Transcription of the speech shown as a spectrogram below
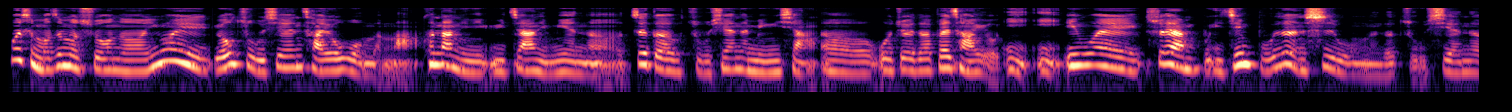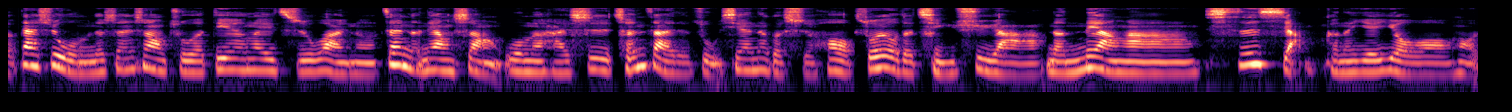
为什么这么说呢？因为有祖先才有我们嘛。看到你瑜伽里面呢，这个祖先的冥想，呃，我觉得非常有意义。因为虽然已经不认识我们的祖先了，但是我们的身上除了 DNA 之外呢，在能量上，我们还是承载着祖先那个时候所有的情绪啊、能量啊。思想可能也有哦，哈，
